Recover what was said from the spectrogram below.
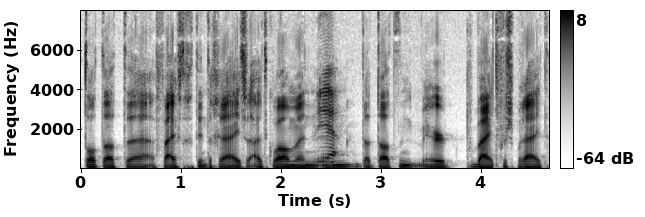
totdat eh 50 Tintig Reizen uitkwam en, Ja. en dat dat een meer wijd verspreid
